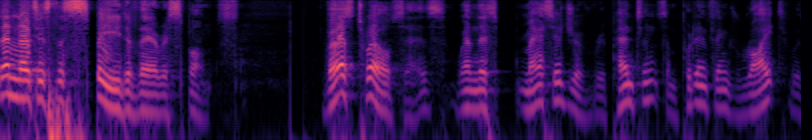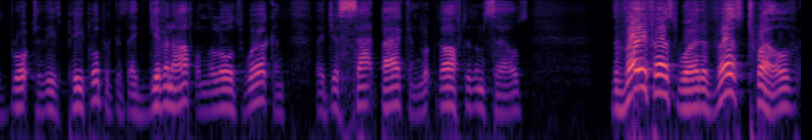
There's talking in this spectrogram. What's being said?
Then notice the speed of their response. Verse 12 says, When this message of repentance and putting things right was brought to these people because they'd given up on the Lord's work and they just sat back and looked after themselves, the very first word of verse 12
